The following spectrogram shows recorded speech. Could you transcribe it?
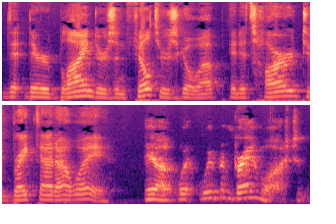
that their blinders and filters go up and it's hard to break that away. we- we've been brainwashed. And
